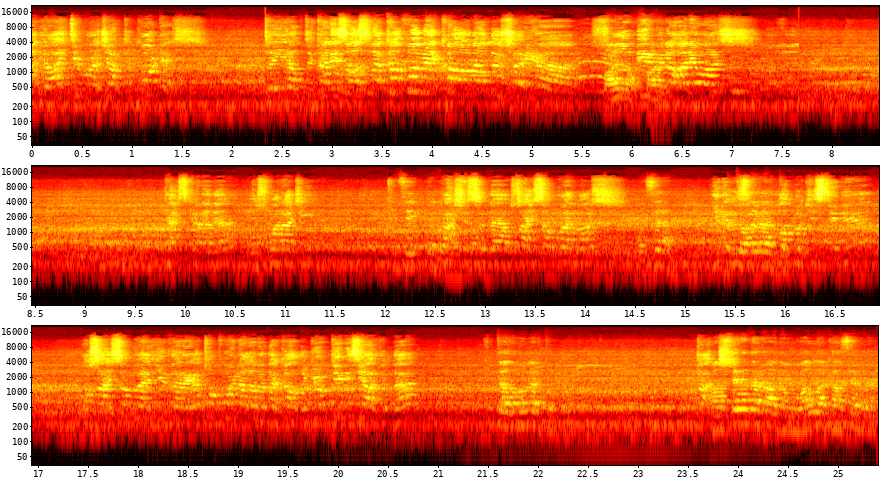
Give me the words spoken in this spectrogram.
Ali Ayti vuracaktı korner. Sayı yaptı kale sahasına kafa ve Kaan'dan dışarıya. Son bir müdahale var. Ters kanada Osman Hacı. Karşısında Osay Samuel var. Yine hızlı kullanmak istedi. Osay Samuel girdi araya. Top oyun alanında kaldı. Gökdeniz yardımda. Gitti adama ver topu. Kanser eder adamı. Vallahi kanser eder.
